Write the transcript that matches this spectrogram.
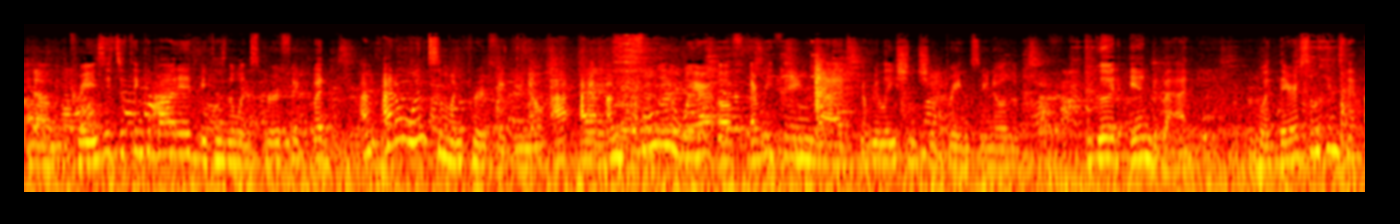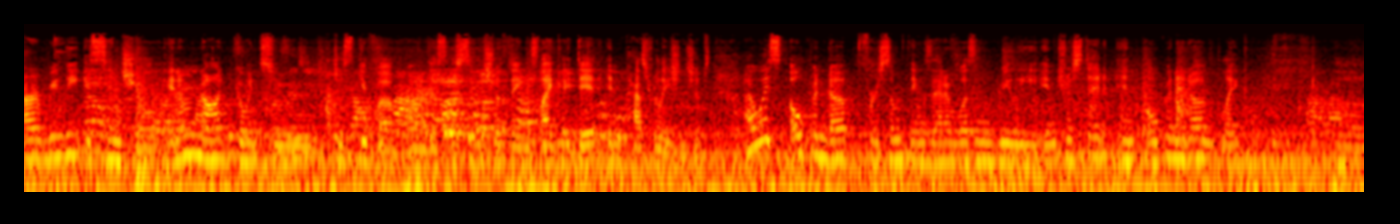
um, crazy to think about it because no one's perfect. But I'm, I don't want someone perfect, you know. I, I, I'm fully aware of everything that a relationship brings, you know, the good and the bad. But there are some things that are really essential, and I'm not going to just give up on these essential things like I did in past relationships. I always opened up for some things that I wasn't really interested in. opening up, like uh,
